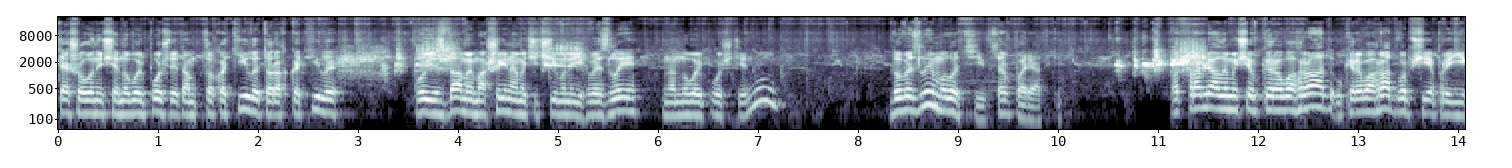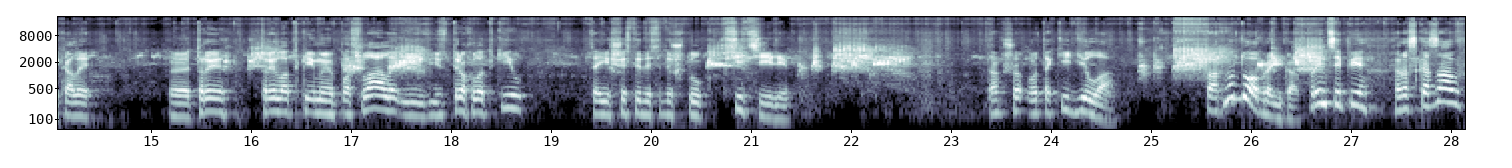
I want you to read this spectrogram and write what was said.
Те, що вони ще новою поштою там цокотіли, торохкотіли поїздами, машинами чи чим вони їх везли на новій пошті. Ну, довезли молодці, все в порядку. Відправляли ми ще в Кировоград. У Кировоград взагалі приїхали. Е, Три, три лотки ми послали, і із трьох лотків, це із 60 штук, всі цілі. Так що отакі діла. Так, ну добренько. В принципі, розказав,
